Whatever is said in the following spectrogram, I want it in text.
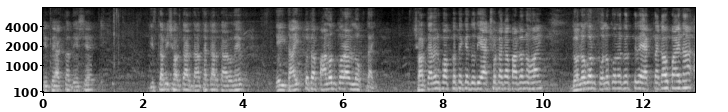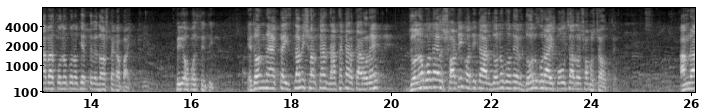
কিন্তু একটা দেশে ইসলামী সরকার না থাকার কারণে এই দায়িত্বটা পালন করার লোক নাই। সরকারের পক্ষ থেকে যদি একশো টাকা পাঠানো হয়, জনগণ কোনো কোনো ক্ষেত্রে এক টাকাও পায় না, আবার কোনো কোনো ক্ষেত্রে দশ টাকা পায়। প্রিয় উপস্থিতি, এজন্য একটা ইসলামী সরকার না থাকার কারণে জনগণের সঠিক অধিকার, জনগণের দোরগোড়ায় পৌঁছানো সমস্যা হচ্ছে। আমরা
